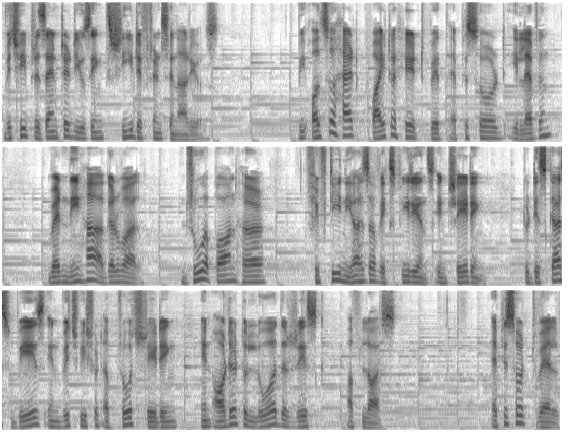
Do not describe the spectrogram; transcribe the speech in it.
which we presented using three different scenarios. We also had quite a hit with episode 11, where Neha Agarwal drew upon her 15 years of experience in trading to discuss ways in which we should approach trading in order to lower the risk of loss. Episode 12,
